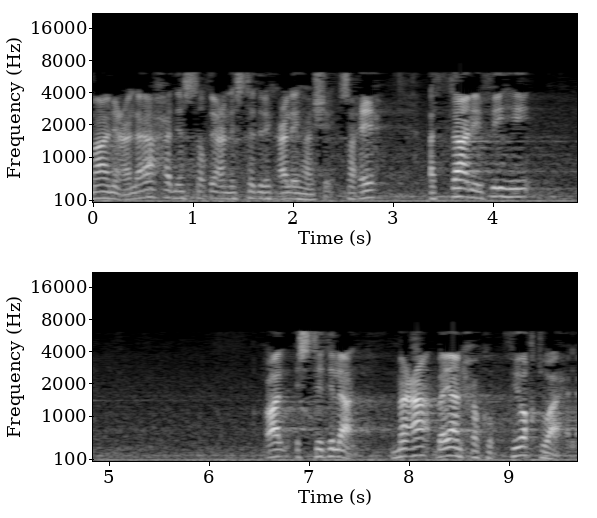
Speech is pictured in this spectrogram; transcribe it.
مانعة. لا أحد يستطيع أن يستدرك عليها شيء. صحيح؟ الثاني فيه قال استدلال مع بيان حكم في وقت واحد.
